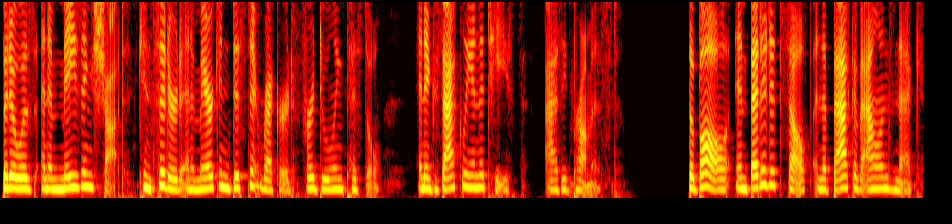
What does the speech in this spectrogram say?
but it was an amazing shot, considered an American distant record for a dueling pistol, and exactly in the teeth, as he'd promised. The ball embedded itself in the back of Allen's neck,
